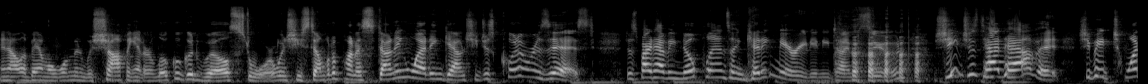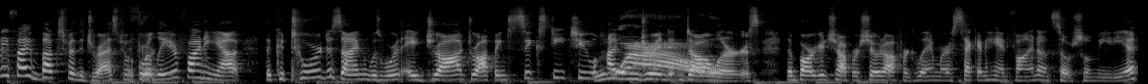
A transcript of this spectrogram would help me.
An Alabama woman was shopping at her local Goodwill store when she stumbled upon a stunning wedding gown she just couldn't resist. Despite having no plans on getting married anytime soon, she just had to have it. She paid 25 bucks for the dress before Okay. later finding out the couture design was worth a jaw-dropping $6,200. dollars. The bargain shopper showed off her glamorous secondhand find on social media.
